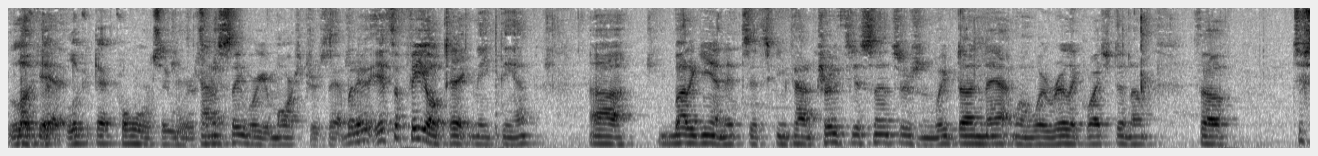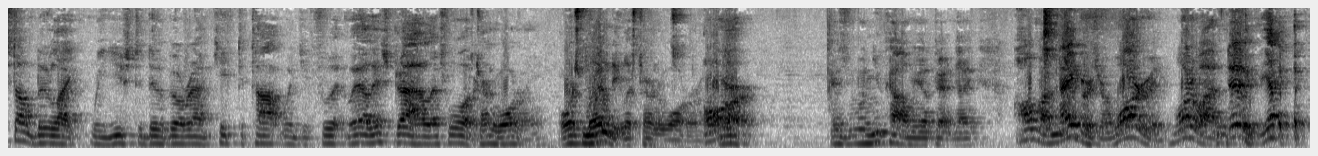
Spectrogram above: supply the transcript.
look at it. Look at that core and see where it's kind of see where your moisture's at. But it, it's a field technique then. Uh, but again, it's it's you can kind of truth your sensors, and we've done that when we're really question them. So just don't do like we used to do: go around, kick the top with your foot. Well, it's dry, let's water. Turn the water on. Or it's Monday, let's turn the water on. Or, as when you called me up that day, all my neighbors are watering. What do I do? Yep.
